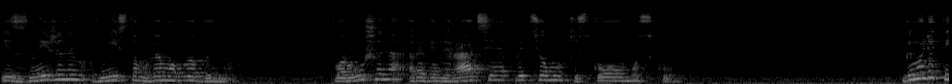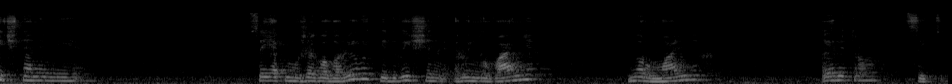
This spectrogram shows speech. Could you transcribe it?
із зниженим вмістом гемоглобину. Порушена регенерація при цьому кісткового мозку. Гемолітична анемія. Це, як ми вже говорили, підвищене руйнування нормальних еритроцитів.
